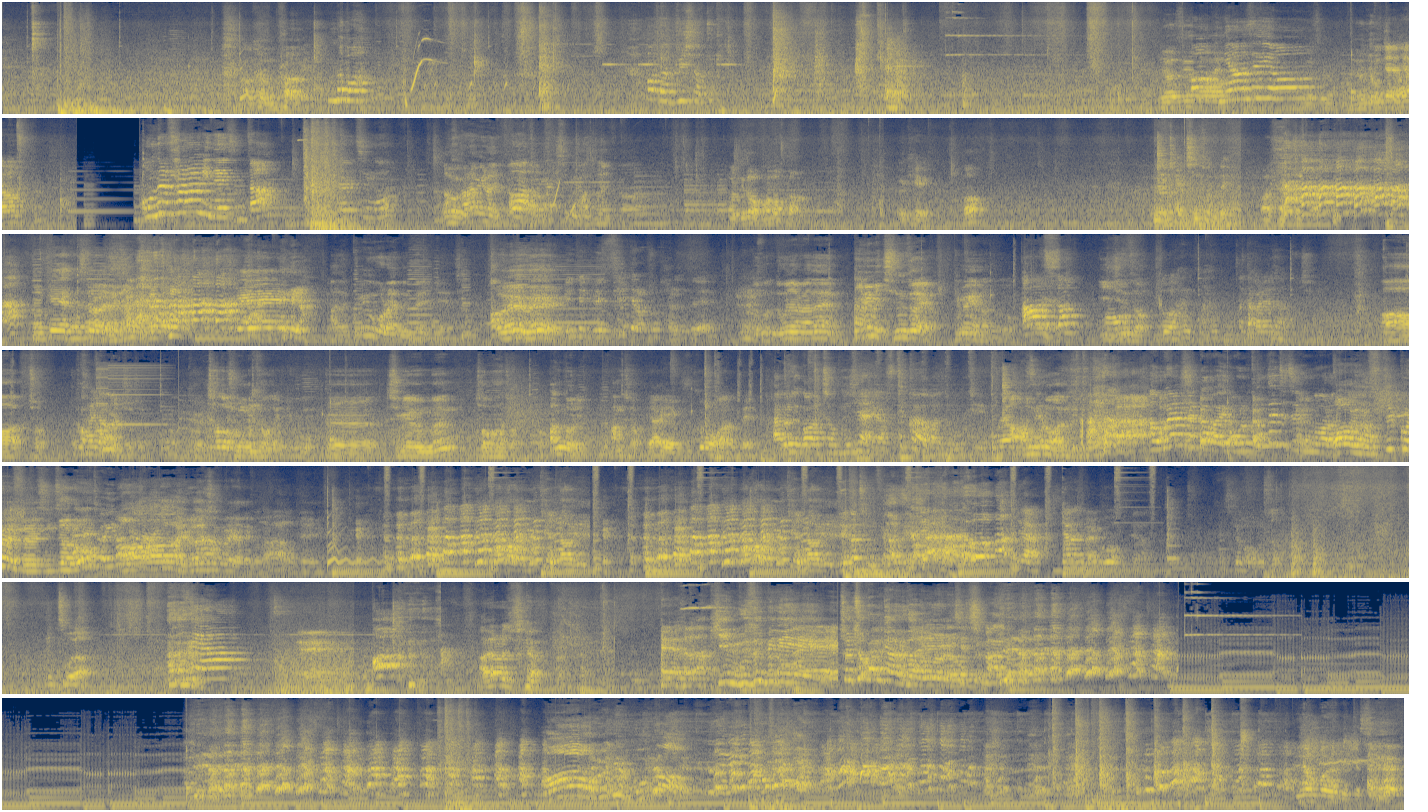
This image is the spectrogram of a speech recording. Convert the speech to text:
어 그럼 뭐라 그래 나봐. 물씬 어떡해. 안녕하세요. 어, 안녕하세요. 안녕하세요 오늘 사람이네, 진짜? 여자친구? 어, 사람이라니까. 어. 친구 많다니까. 어 기동 반갑다. 이렇게 어? 오늘 잘 친손데 아 잘. 이게 더 들어야 돼. 예. 아, 나 꾸미고 오라 했는데 이제. 아왜 왜? 왠지 뵀을 때랑 좀 다른데? 누구 누구냐면은 이름이 진서예요. 개명해가지고. 아, 진짜? 이진서. 또한한 따가리 않지? 아, 그쵸. 좀 살자. 그 차도 좋은 걸 타고 다니고 그 지금은 저거 하죠. 저 빵돌이, 빵셔. 야얘 부끄러워하는데? 아, 그리고 이거 저 문신이 아니라 스티커여가지고 혹시 아, 안 오해하세요? 물어봤는데. 아, 오해하실까봐 이거 오늘 콘텐츠 찍은 아 거라서. 이거 스티커였어요 진짜로? 네, 저 이런 거 아 아니거든요. 이런 식으로 해야 되구나. 오케이. 아, 왜 이렇게 나오니? 아, 왜 이렇게 나오니? 내가 창피하지? 야, 야 긴장하지 말고 그냥 술 먹으면서 뭐야? 안녕하세요. 아 열어주세요 김 무슨 PD 최초 공개합니다 오늘. 제 친구 잘생겨.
